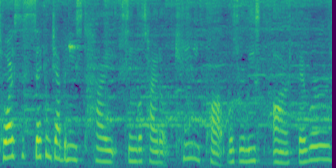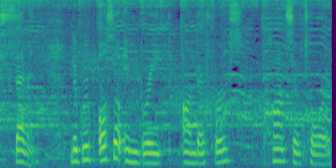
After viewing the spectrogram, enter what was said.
Twice's second Japanese single titled Candy Pop was released on February 7. The group also embarked on their first concert tour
